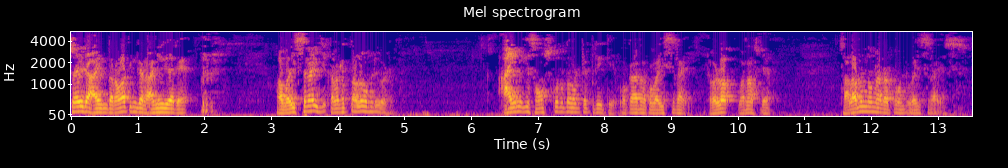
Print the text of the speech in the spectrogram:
outside ఆయన తర్వాత ఇంకా రాణి గారే. ఆ వైస్రాయ్ కలకత్తాలో ఉండేవాడు. ఆయనకి సంస్కృతం అంటే ప్రీతి. ఒకనొక వైస్రాయ్. ఎవరో? వన్ ఆఫ్ దెమ్ చాలామంది ఉన్నారు అటువంటి వైస్రాయస్.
